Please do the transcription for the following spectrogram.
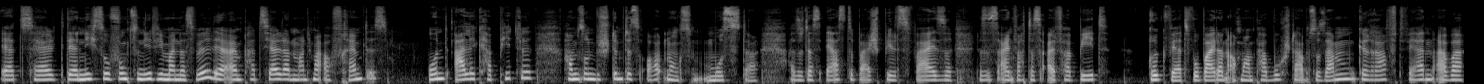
erzählt, der nicht so funktioniert, wie man das will, der einem partiell dann manchmal auch fremd ist. Und alle Kapitel haben so ein bestimmtes Ordnungsmuster. Also das erste beispielsweise, das ist einfach das Alphabet rückwärts, wobei dann auch mal ein paar Buchstaben zusammengerafft werden. Aber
